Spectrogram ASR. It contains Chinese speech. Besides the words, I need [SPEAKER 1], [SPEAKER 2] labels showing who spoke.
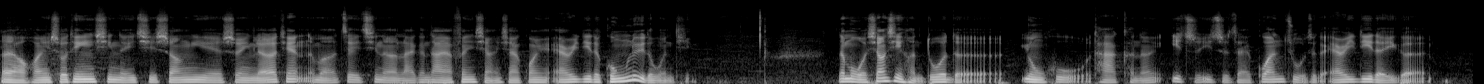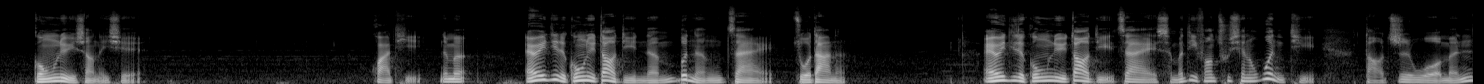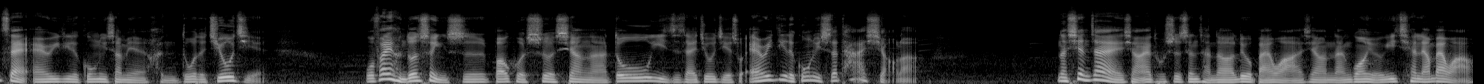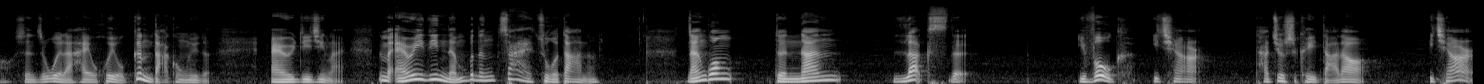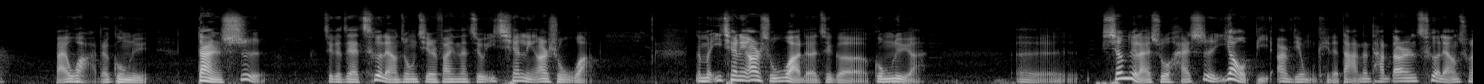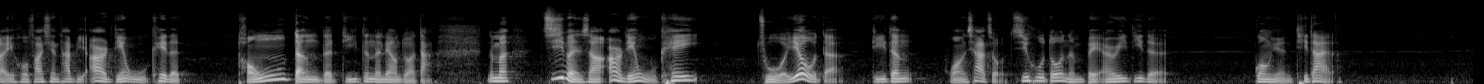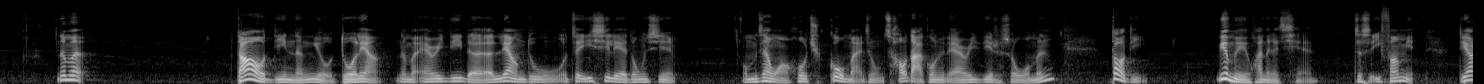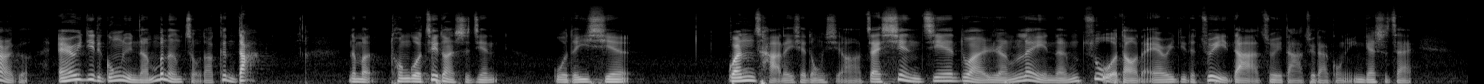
[SPEAKER 1] 大家好，欢迎收听新的一期商业摄影聊聊天。那么这一期呢，来跟大家分享一下关于 LED 的功率的问题。那么我相信很多的用户他可能一直一直在关注这个 LED 的一个功率上的一些话题。那么 LED 的功率到底能不能再做大呢？LED 的功率到底在什么地方出现了问题？导致我们在 LED 的功率上面很多的纠结。我发现很多摄影师，包括摄像啊，都一直在纠结说 LED 的功率实在太小了。那现在像爱图仕生产到六百瓦，像蓝光有一千两百瓦，甚至未来还有会有更大功率的 LED 进来。那么 LED 能不能再做大呢？蓝光的 Non Lux 的 Evoke 一千二，它就是可以达到。一千二百瓦的功率，但是这个在测量中其实发现它只有一千零二十五瓦。那么一千零二十五瓦的这个功率啊，呃，相对来说还是要比二点五 K 的大。那它当然测量出来以后，发现它比二点五 K 的同等的敌灯的亮度要大。那么基本上二点五 K 左右的敌灯往下走，几乎都能被 LED 的光源替代了。那么到底能有多亮？那么 LED 的亮度这一系列东西，我们再往后去购买这种超大功率的 LED 的时候，我们到底愿不愿意花那个钱？这是一方面。第二个，LED 的功率能不能走到更大？那么通过这段时间我的一些观察的一些东西啊，在现阶段人类能做到的 LED 的最大、最大、最大功率，应该是在。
